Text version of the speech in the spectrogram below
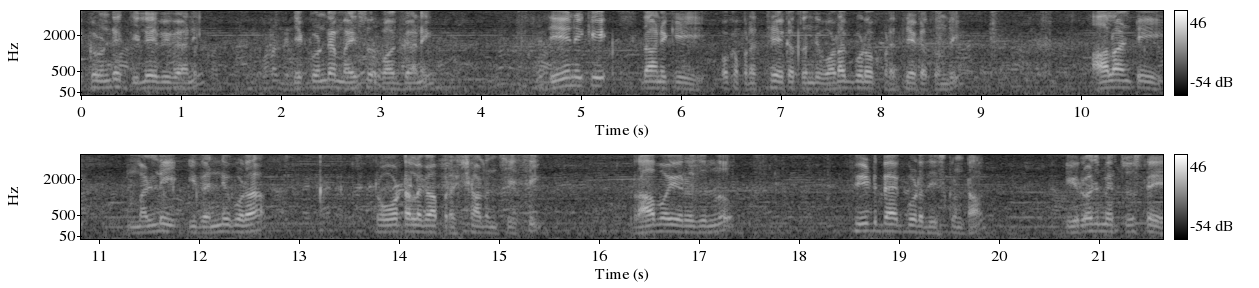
ఇక్కడుండే జిలేబీ కానీ ఇక్కడుండే మైసూర్ పాక్ కానీ దేనికి దానికి ఒక ప్రత్యేకత ఉంది వడకు కూడా ఒక ప్రత్యేకత ఉంది. అలాంటి మళ్ళీ ఇవన్నీ కూడా టోటల్గా ప్రక్షాళన చేసి రాబోయే రోజుల్లో ఫీడ్బ్యాక్ కూడా తీసుకుంటాం. ఈరోజు మీరు చూస్తే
